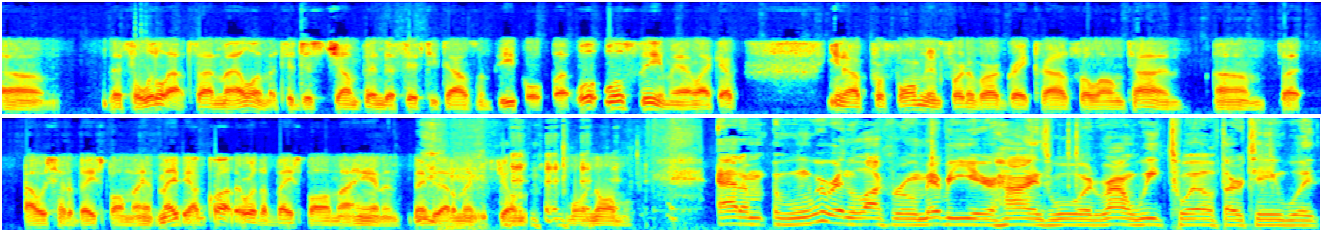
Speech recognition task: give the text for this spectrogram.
um, that's a little outside my element to just jump into 50,000 people. But we'll we'll see, man. Like I've you know, I've performed in front of our great crowd for a long time. Um, but I always had a baseball in my hand. Maybe I'll go out there with a baseball in my hand, and maybe that'll make me feel more normal. Adam, when we were in the locker room every year, Hines Ward, around week 12, 13, would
